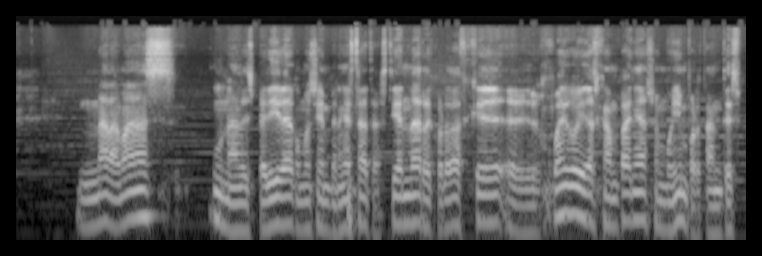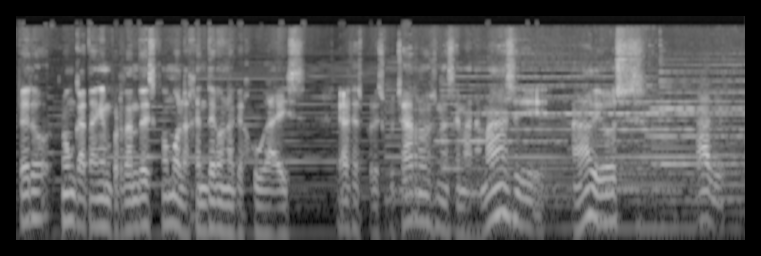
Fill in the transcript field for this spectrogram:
Nada más, una despedida como siempre en esta trastienda. Recordad que el juego y las campañas son muy importantes, pero nunca tan importantes como la gente con la que jugáis. Gracias por escucharnos una semana más y adiós. Adiós.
